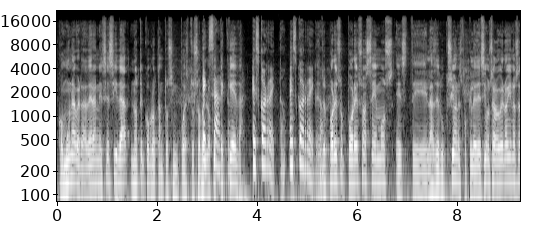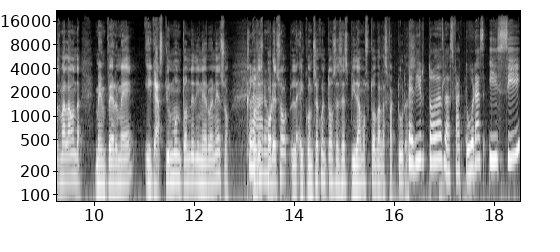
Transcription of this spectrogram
como una verdadera necesidad, no te cobro tantos impuestos sobre lo que te queda. Es correcto, es correcto. por eso, por eso hacemos este, las deducciones, porque le decimos al gobierno, oye, no seas mala onda, me enfermé, y gasté un montón de dinero en eso. Entonces, por eso el consejo entonces es pidamos todas las facturas. Pedir todas las facturas y sí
